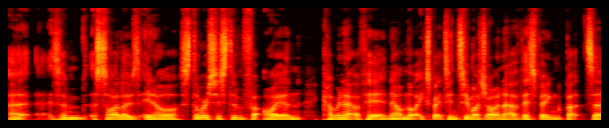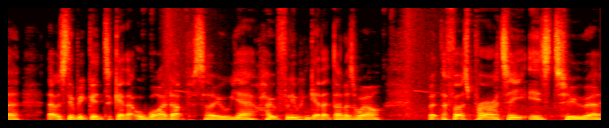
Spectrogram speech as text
uh, some silos in our storage system for iron coming out of here. Now I'm not expecting too much iron out of this thing, but uh, that would still be good to get that all wired up. So yeah, hopefully we can get that done as well. But the first priority is to uh,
